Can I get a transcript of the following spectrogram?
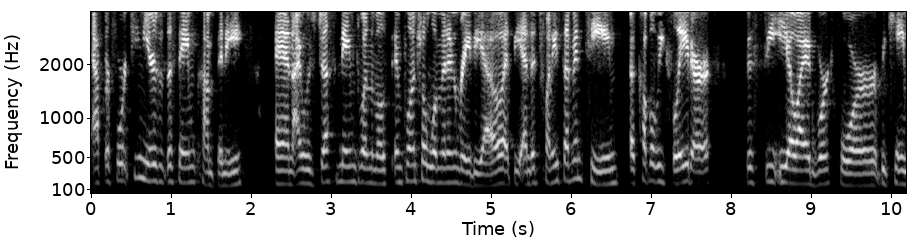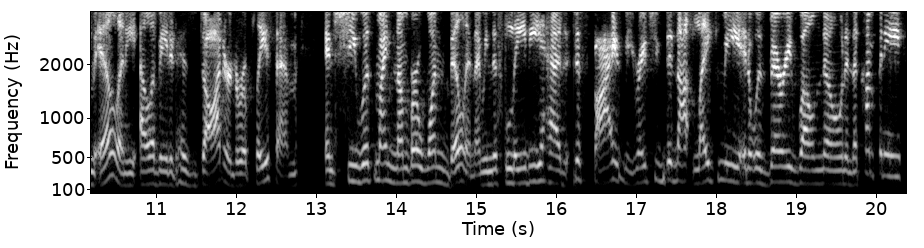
after 14 years at the same company. And I was just named one of the most influential women in radio at the end of 2017. A couple weeks later, the CEO I had worked for became ill and he elevated his daughter to replace him and she was my number one villain. I mean, this lady had despised me, right? She did not like me, and it was very well known in the company.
